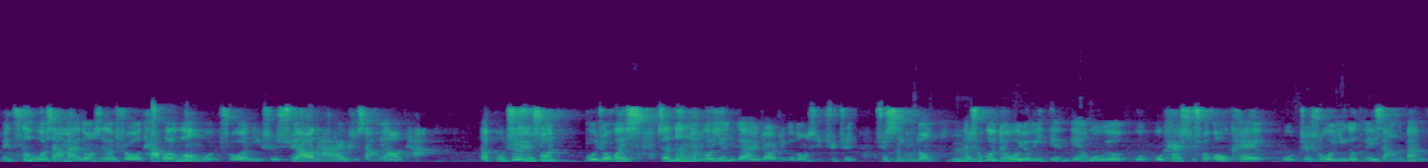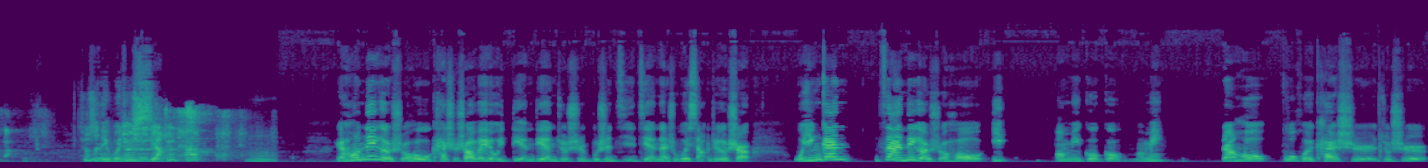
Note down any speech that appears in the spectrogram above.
每次我想买东西的时候，他会问我说：“你是需要它还是想要它？”那不至于说我就会真的能够严格按照这个东西去执去行动，但是会对我有一点点，我有我我开始说 OK，我这是我一个可以想的办法。就是你会去对对想对，，就他嗯然后那个时候我开始稍微有一点点，就是不是极简，但是会想这个事儿，我应该在那个时候一，猫咪 go go 猫咪，然后我会开始就是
